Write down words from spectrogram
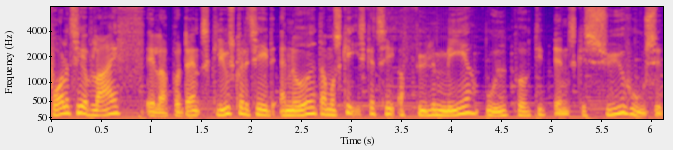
Quality of life, eller på dansk livskvalitet, er noget, der måske skal til at fylde mere ude på de danske sygehuse.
